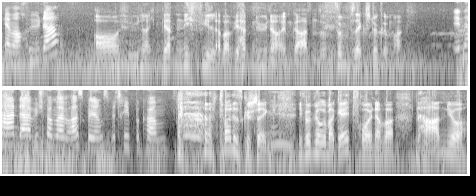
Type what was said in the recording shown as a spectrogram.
Wir haben auch Hühner. Oh, Hühner. Wir hatten nicht viel, aber wir hatten Hühner im Garten. So fünf, sechs Stück immer. Den Hahn, da habe ich von meinem Ausbildungsbetrieb bekommen. Tolles Geschenk. Ich würde mich auch über Geld freuen, aber ein Hahn, ja.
